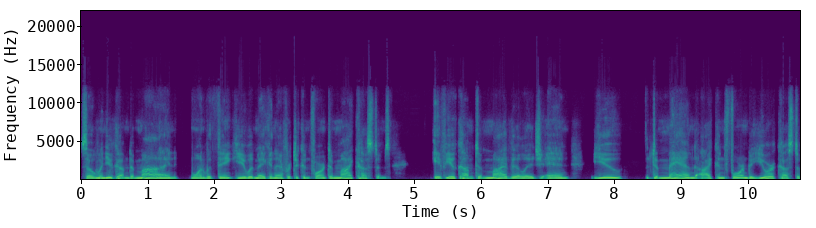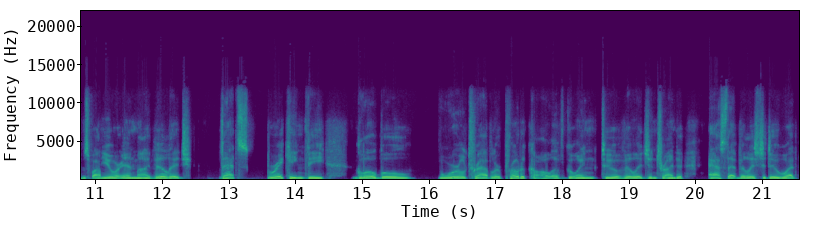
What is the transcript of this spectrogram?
So when you mm-hmm. come to mine, one would think you would make an effort to conform to my customs. If you come to my village and you demand I conform to your customs while you are in my village, that's breaking the global world traveler protocol of going to a village and trying to ask that village to do what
